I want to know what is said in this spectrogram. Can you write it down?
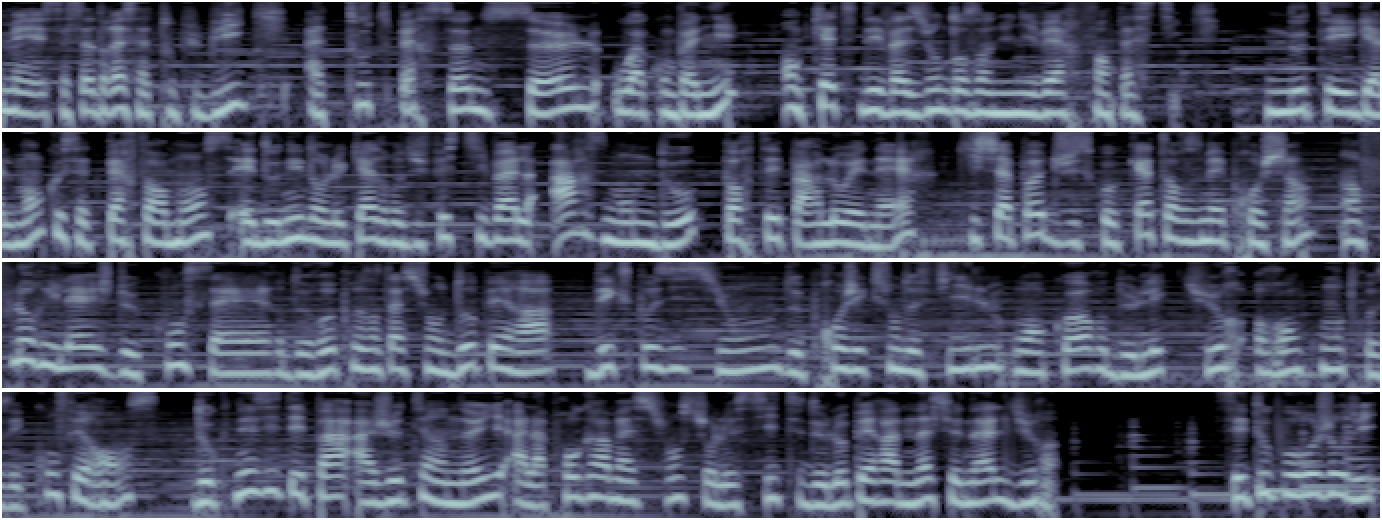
Mais ça s'adresse à tout public, à toute personne seule ou accompagnée, en quête d'évasion dans un univers fantastique. Notez également que cette performance est donnée dans le cadre du festival Ars Mondo, porté par l'ONR, qui chapeaute jusqu'au 14 mai prochain un florilège de concerts, de représentations d'opéra, d'expositions, de projections de films ou encore de lectures, rencontres et conférences. Donc n'hésitez pas à jeter un œil à la programmation sur le site de l'Opéra national du Rhin. C'est tout pour aujourd'hui.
